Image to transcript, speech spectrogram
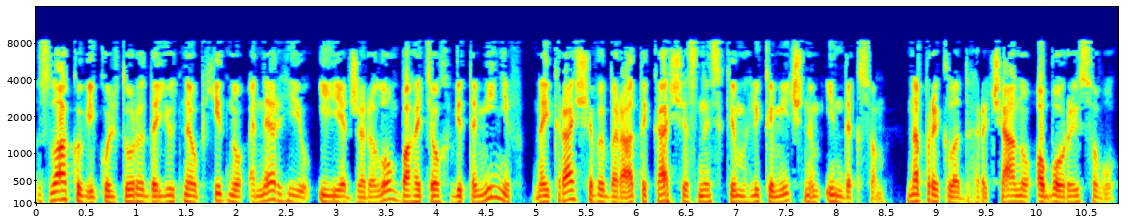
Злакові культури дають необхідну енергію і є джерелом багатьох вітамінів. Найкраще вибирати каші з низьким глікемічним індексом, наприклад, гречану або рисову.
